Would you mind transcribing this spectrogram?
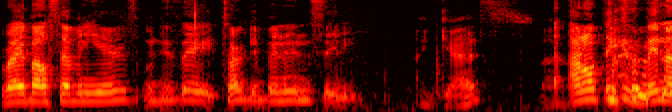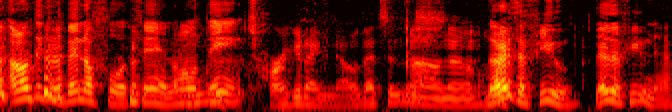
right about seven years. Would you say Target been in the city? I guess. I don't think it's been. A, I don't think it's been a full ten. I don't Only think. Target I know that's in this. I don't know. There's a few. There's a few now.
